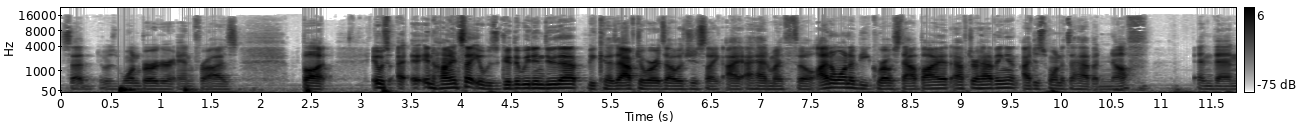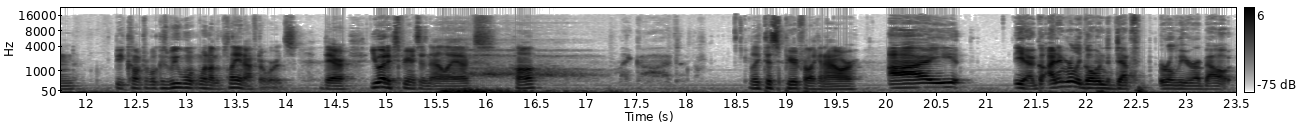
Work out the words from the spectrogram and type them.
said it was one burger and fries, but. It was in hindsight. It was good that we didn't do that because afterwards I was just like I, I had my fill. I don't want to be grossed out by it after having it. I just wanted to have enough and then be comfortable because we went, went on the plane afterwards. There, you had experiences in LAX, huh? Oh my god. Like disappeared for like an hour. I yeah, I didn't really go into depth earlier about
